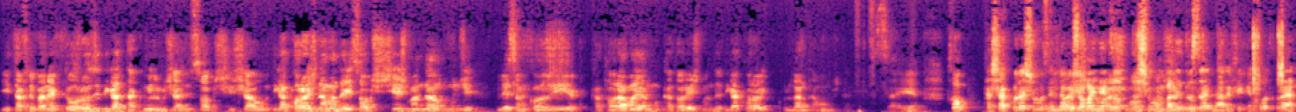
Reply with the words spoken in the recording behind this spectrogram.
این تقریبا یک دو روز دیگه تکمیل میشه از حساب شیشه و دیگه. کارایش نمانده حساب شش منده اونجا لیسن کاری یک کتاره ما کتارش منده. دیگه کارای کلا تمام شده صحیح. خب تشکر از شما زنده باش. آقای نگذار شما بله دوستا معرفی کن خود را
